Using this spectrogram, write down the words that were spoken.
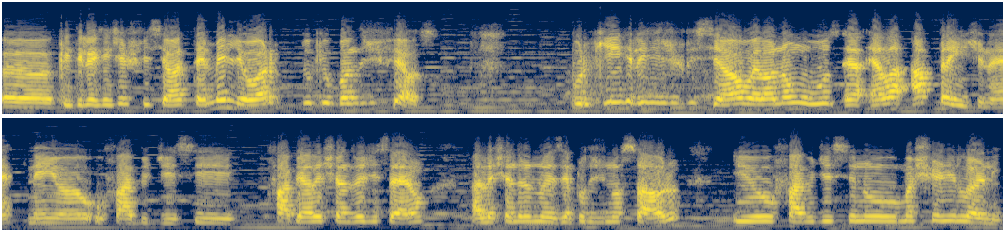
Uh, que a inteligência artificial é até melhor do que o bando de fiels. Porque a inteligência artificial, ela não usa, ela aprende, né? Nem o, o Fábio disse, o Fábio e a Alexandra disseram, a Alexandra no exemplo do dinossauro, e o Fábio disse no Machine Learning.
